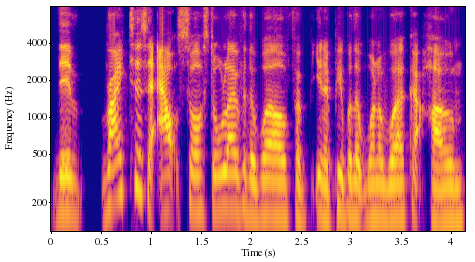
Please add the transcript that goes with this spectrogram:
the writers are outsourced all over the world for you know people that want to work at home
